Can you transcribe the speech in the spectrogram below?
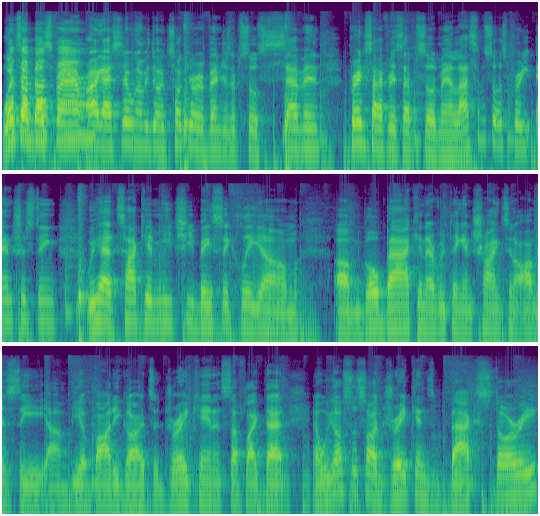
What's, up, Dust fam? All right, guys, today we're going to be doing Tokyo Revengers episode 7. Pretty excited for this episode, man. Last episode was pretty interesting. We had Takemichi basically um, um, go back and everything and trying to obviously um, be a bodyguard to Draken and stuff like that. And we also saw Draken's backstory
